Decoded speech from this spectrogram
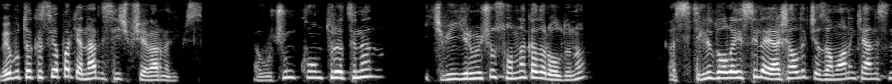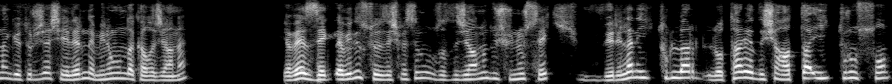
Ve bu takası yaparken neredeyse hiçbir şey vermedik biz. Vuc'un kontratının 2023'ün sonuna kadar olduğunu, ya stili dolayısıyla yaş aldıkça zamanın kendisinden götüreceği şeylerin de minimumda kalacağını ya ve Zach Lavin'in sözleşmesini uzatacağını düşünürsek verilen ilk turlar lotarya dışı hatta ilk turun son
